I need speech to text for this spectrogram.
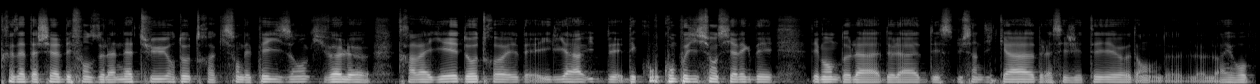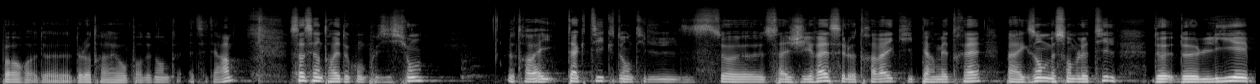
très attachés à la défense de la nature, d'autres qui sont des paysans qui veulent travailler, d'autres, il y a des, compositions aussi avec des, membres du syndicat, de la CGT, dans l'aéroport, de l'autre aéroport de Nantes, etc. Ça, c'est un travail de composition. Le travail tactique dont il s'agirait, c'est le travail qui permettrait, par exemple, me semble-t-il, de, lier,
